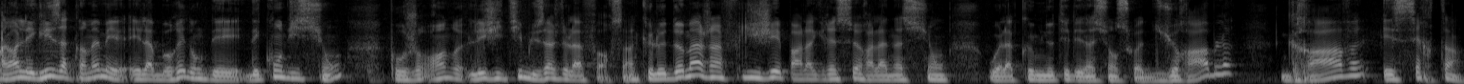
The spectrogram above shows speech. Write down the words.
Alors l'Église a quand même élaboré des, conditions pour rendre légitime l'usage de la force. Hein. que le dommage infligé par l'agresseur à la nation ou à la communauté des nations soit durable, grave et certain.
